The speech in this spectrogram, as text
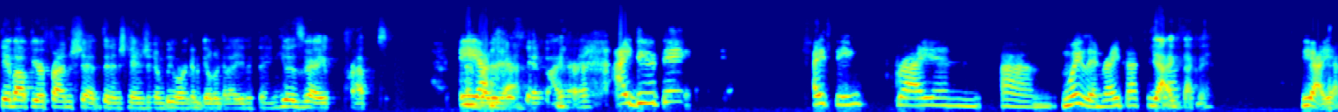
give up your friendship didn't change him, we weren't going to be able to get anything. He was very prepped and yeah stand by her. I do think I think Brian um Moylan, right? That's Yeah, last- exactly. Yeah, yeah.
